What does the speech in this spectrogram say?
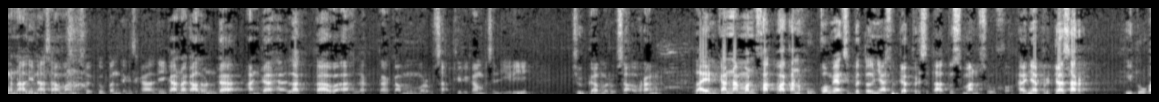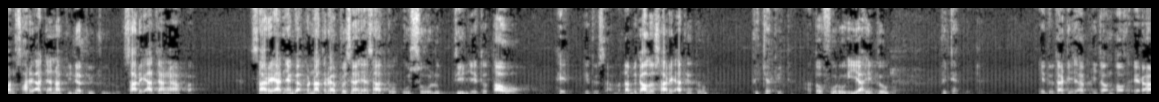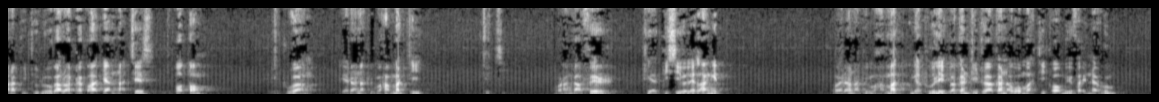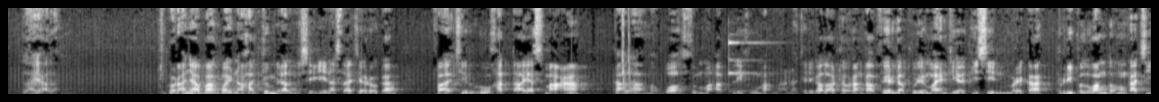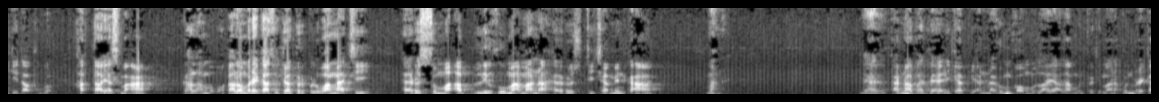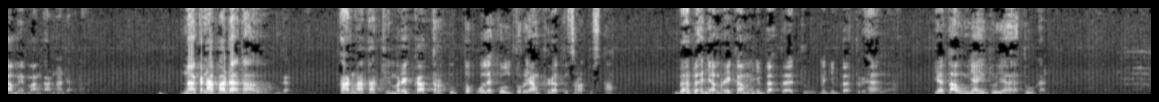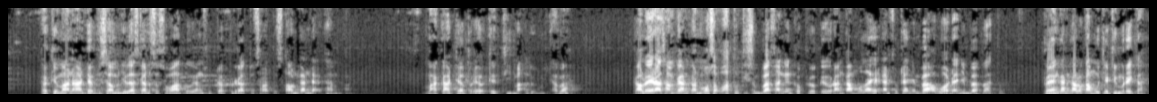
mengenali nasa manso itu penting sekali karena kalau ndak Anda halakta wa ahlakta, kamu merusak diri kamu sendiri juga merusak orang lain karena menfatwakan hukum yang sebetulnya sudah berstatus mansuho hanya berdasar itu kan syariatnya nabi-nabi dulu. Syariat yang apa? Syariat yang nggak pernah terhapus hanya satu, usuluddin yaitu tahu itu sama. Tapi kalau syariat itu beda-beda atau furu'iyah itu beda-beda. Itu tadi saya beri contoh era Nabi dulu kalau ada kewakilan najis dipotong, dibuang. Era Nabi Muhammad dicuci. Orang kafir dihabisi oleh langit. Era Nabi Muhammad nggak boleh bahkan didoakan Allah mahdi qaumi fa innahum la Di Qur'annya apa? Wa in ahadum minal musyrikin astajaraka fajirhu hatta yasma'a kalam Allah summa ablihu makmana. Jadi kalau ada orang kafir nggak boleh main dihabisin mereka, beri peluang untuk mengkaji kitab Allah. Hatta yasma'a kalam Allah. Kalau mereka sudah berpeluang ngaji, harus summa ablihu makmana harus dijamin ke mana? Ya, karena apa? Dzalika bi annahum qaumul la ya'lamun bagaimanapun mereka memang karena tidak tahu. Nah, kenapa tidak tahu? Enggak. Karena tadi mereka tertutup oleh kultur yang beratus-ratus tahun babanya mereka menyembah batu, menyembah berhala. Ya tahunya itu ya Tuhan. Bagaimana Anda bisa menjelaskan sesuatu yang sudah beratus-ratus tahun kan tidak gampang. Maka ada periode dimaklumi, apa? Kalau era sampean kan, mosok waktu disembah saking gobloknya orang, kamu lahir kan sudah nyembah Allah, tidak nyembah batu. Bayangkan kalau kamu jadi mereka.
